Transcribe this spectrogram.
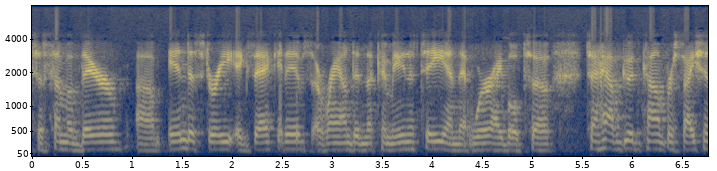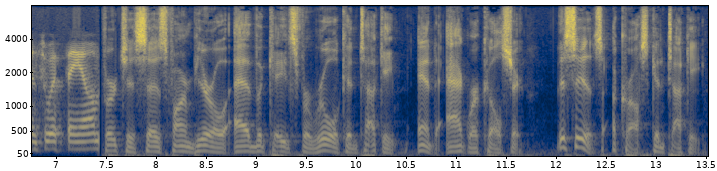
to some of their um, industry executives around in the community, and that we're able to to have good conversations with them. Furches says Farm Bureau advocates for rural Kentucky and agriculture. This is Across Kentucky.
